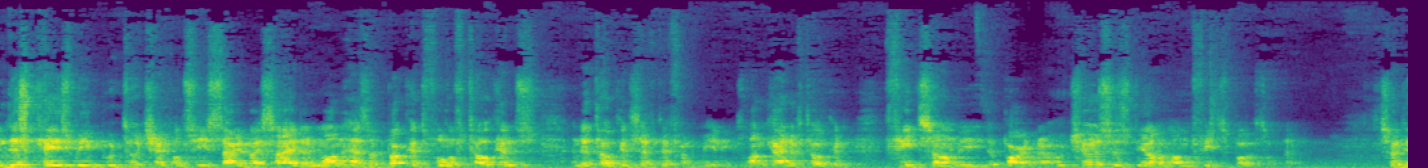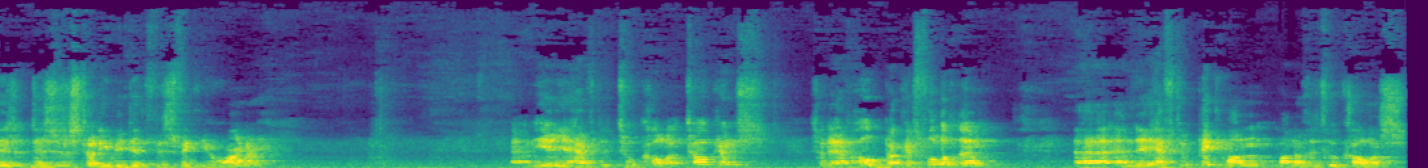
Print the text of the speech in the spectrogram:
In this case, we put two chimpanzees side by side, and one has a bucket full of tokens, and the tokens have different meanings. One kind of token feeds only the partner who chooses, the other one feeds both of them. So this, this is a study we did with Vicky Horner. And here you have the two color tokens. So they have a whole bucket full of them, uh, and they have to pick one, one of the two colors.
